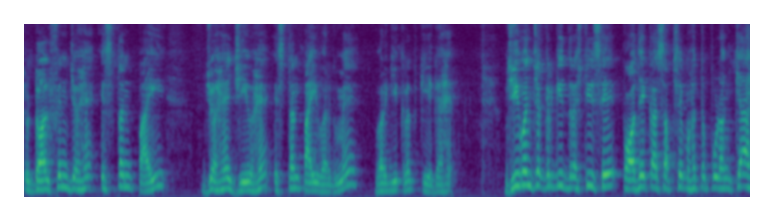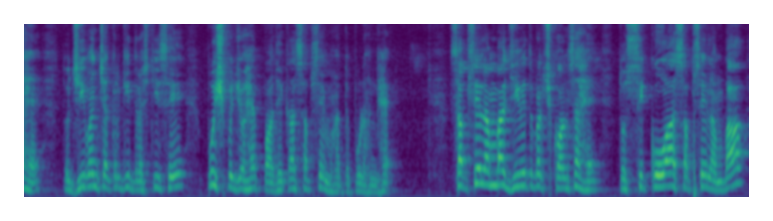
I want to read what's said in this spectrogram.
तो डॉल्फिन जो है स्तनपाई जो है, जीव हैं स्तनपाई वर्ग में वर्गीकृत किए गए हैं। जीवन चक्र की दृष्टि से पौधे का सबसे महत्वपूर्ण अंग क्या है? तो जीवन चक्र की दृष्टि से पुष्प जो है, पौधे का सबसे महत्वपूर्ण अंग है। सबसे लंबा जीवित वृक्ष कौन सा है? तो सिकोआ सबसे लंबा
